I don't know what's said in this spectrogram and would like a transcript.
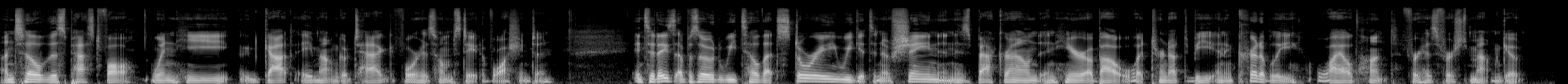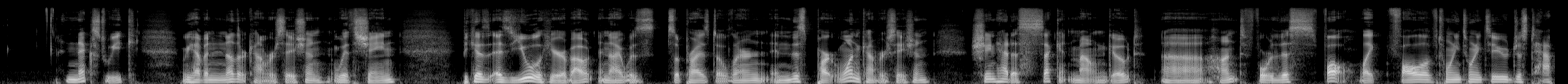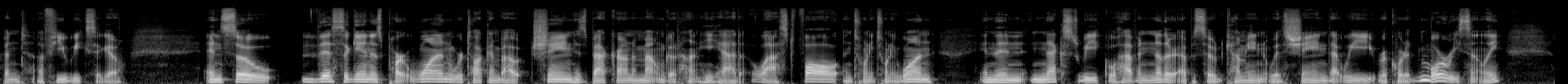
until this past fall when he got a mountain goat tag for his home state of Washington. In today's episode, we tell that story, we get to know Shane and his background, and hear about what turned out to be an incredibly wild hunt for his first mountain goat. Next week, we have another conversation with Shane because, as you will hear about, and I was surprised to learn in this part one conversation, Shane had a second mountain goat uh, hunt for this fall, like fall of 2022, just happened a few weeks ago. And so this again is part one. We're talking about Shane, his background, a mountain goat hunt he had last fall in 2021. And then next week, we'll have another episode coming with Shane that we recorded more recently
